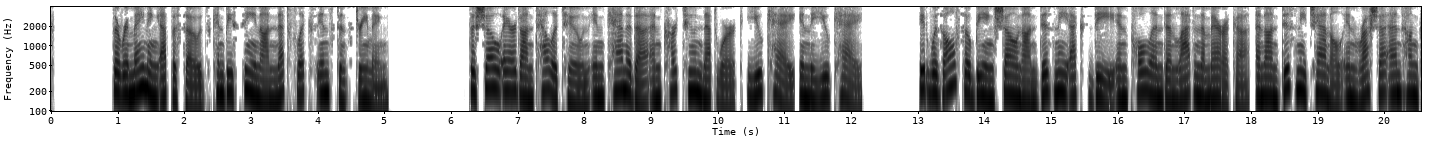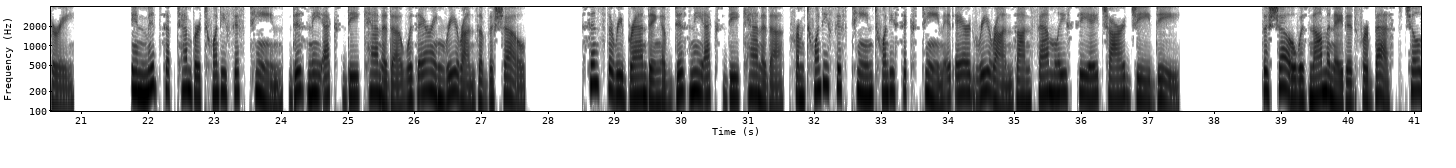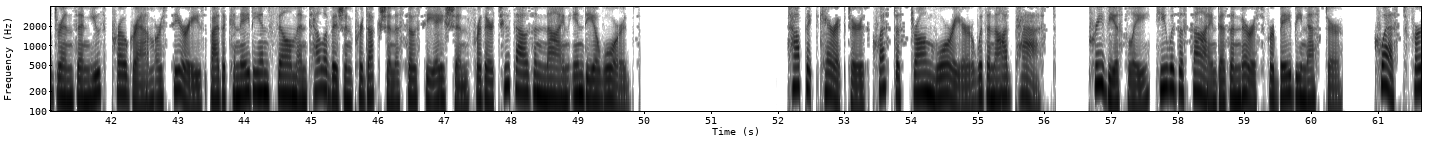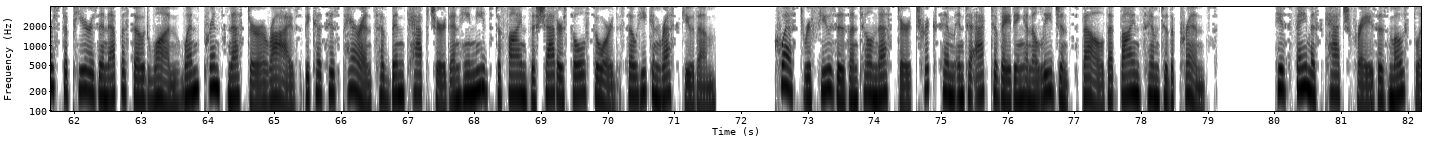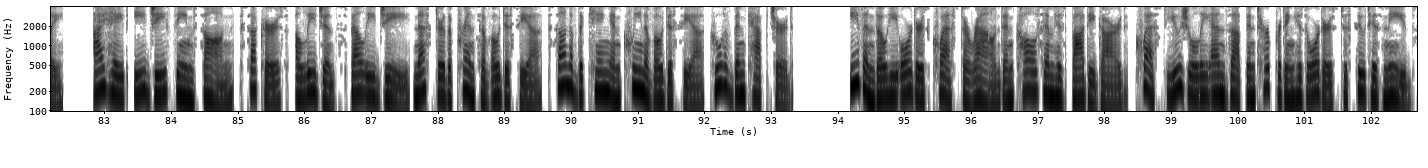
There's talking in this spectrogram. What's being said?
The remaining episodes can be seen on Netflix Instant Streaming. The show aired on Teletoon in Canada and Cartoon Network UK in the UK. It was also being shown on Disney XD in Poland and Latin America, and on Disney Channel in Russia and Hungary. In mid-September 2015, Disney XD Canada was airing reruns of the show. Since the rebranding of Disney XD Canada, from 2015–2016 it aired reruns on Family CHRGD. The show was nominated for Best Children's and Youth Program or Series by the Canadian Film and Television Production Association for their 2009 Indie Awards. Topic characters Quest a strong warrior with an odd past. Previously, he was assigned as a nurse for baby Nestor. Quest first appears in Episode 1 when Prince Nestor arrives because his parents have been captured and he needs to find the Shattersoul Sword so he can rescue them. Quest refuses until Nestor tricks him into activating an allegiance spell that binds him to the prince. His famous catchphrase is mostly, I hate, e.g. theme song, Suckers, Allegiance spell e.g. Nestor the Prince of Odyssea, son of the King and Queen of Odyssea, who have been captured. Even though he orders Quest around and calls him his bodyguard, Quest usually ends up interpreting his orders to suit his needs.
